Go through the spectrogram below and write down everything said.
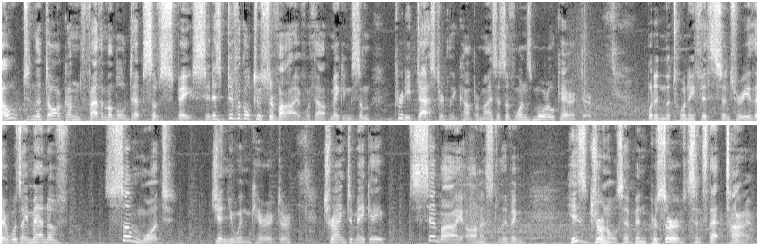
Out in the dark, unfathomable depths of space, it is difficult to survive without making some pretty dastardly compromises of one's moral character. But in the 25th century, there was a man of somewhat genuine character trying to make a semi honest living. His journals have been preserved since that time,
